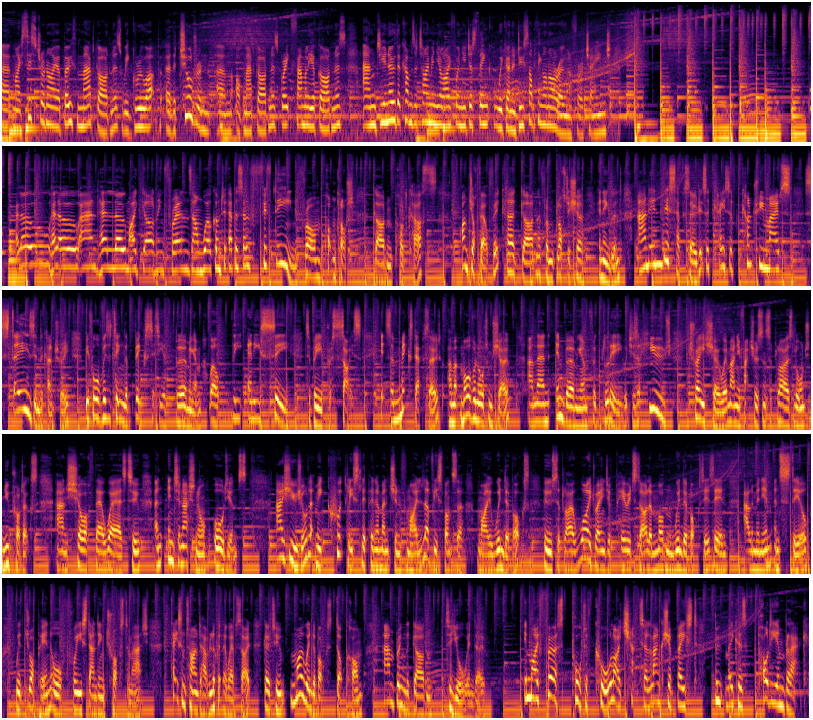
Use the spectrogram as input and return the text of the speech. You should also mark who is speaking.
Speaker 1: Uh, my sister and I are both mad gardeners. We grew up uh, the children um, of mad gardeners, great family of gardeners. And you know, there comes a time in your life when you just think we're going to do something on our own for a change.
Speaker 2: Hello, hello, and hello, my gardening friends, and welcome to episode 15 from Pot and Cloche Garden Podcasts. I'm Joff Elphick, a gardener from Gloucestershire in England, and in this episode, it's a case of Country Mouse stays in the country before visiting the big city of Birmingham. Well, the NEC to be precise. It's a mixed episode. I'm at Malvern Autumn Show and then in Birmingham for Glee, which is a huge trade show where manufacturers and suppliers launch new products and show off their wares to an international audience. As usual, let me quickly slip in a mention for my lovely sponsor, My Window Box, who supply a wide range of period style and modern window boxes in aluminium and steel with drop in or freestanding troughs to match. Take some time to have a look at their website, go to mywindowbox.com and bring the garden to your window. In my first port of call, I chat to Lancashire based bootmakers Poddy and Black.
